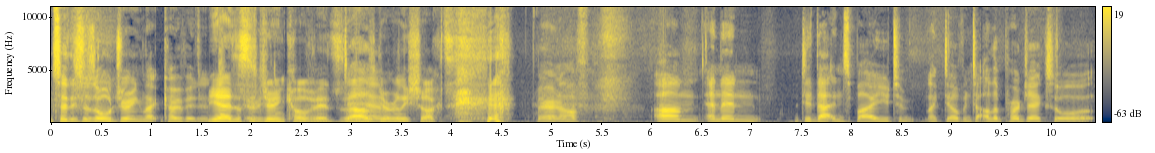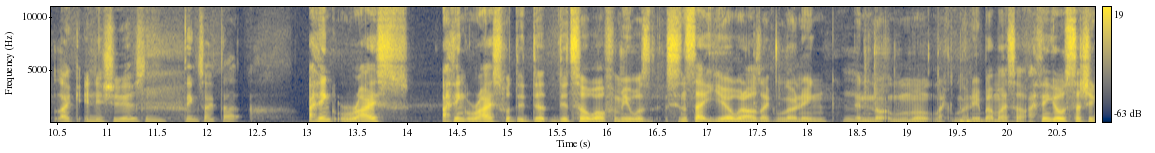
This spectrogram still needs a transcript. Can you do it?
So this was all during like COVID. And Yeah, this is during COVID, so I was Damn. get really shocked. Fair enough. Um, and then did that inspire you to like delve into other projects or like initiatives and things like that? I think Rice. I think Rice. What it did, did so well for me was since that year where I was like learning Mm. and not, not like learning about myself. I think it was such a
